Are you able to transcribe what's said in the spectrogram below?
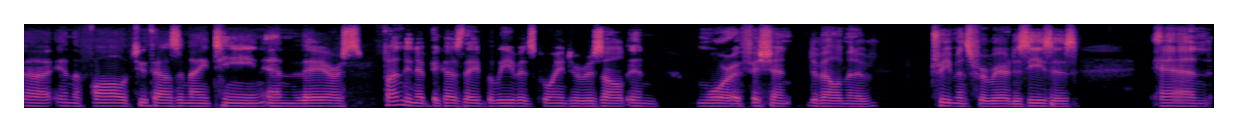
uh, in the fall of 2019, and they are funding it because they believe it's going to result in more efficient development of treatments for rare diseases. And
